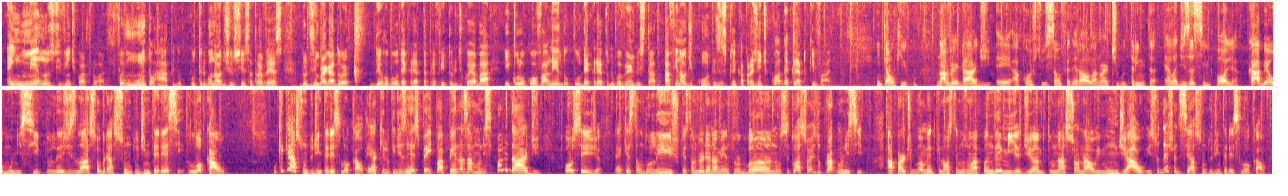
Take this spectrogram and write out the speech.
em menos de 24 horas. Foi muito rápido. O Tribunal de Justiça, através do desembargador, derrubou o decreto da Prefeitura de Cuiabá e colocou valendo o decreto do governo do estado. Afinal de contas, explica pra gente qual decreto que vale. Então, Kiko, na verdade, é, a Constituição Federal, lá no artigo 30, ela diz assim: olha, cabe ao município legislar sobre assunto de interesse local. O que é assunto de interesse local? É aquilo que diz respeito apenas à municipalidade. Ou seja, é questão do lixo, questão de ordenamento urbano, situações do próprio município. A partir do momento que nós temos uma pandemia de âmbito nacional e mundial, isso deixa de ser assunto de interesse local.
